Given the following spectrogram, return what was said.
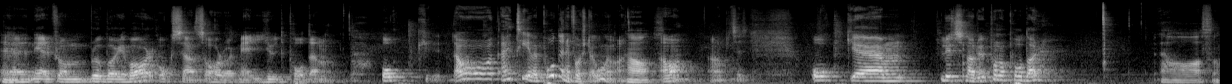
eh, Mm. nerifrån Broberg Bar och sen så har du varit med i ljudpodden. Och, ja, TV-podden är första gången va? Ja. Ja, ja precis. Och ehm, lyssnar du på några poddar? ja, alltså.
